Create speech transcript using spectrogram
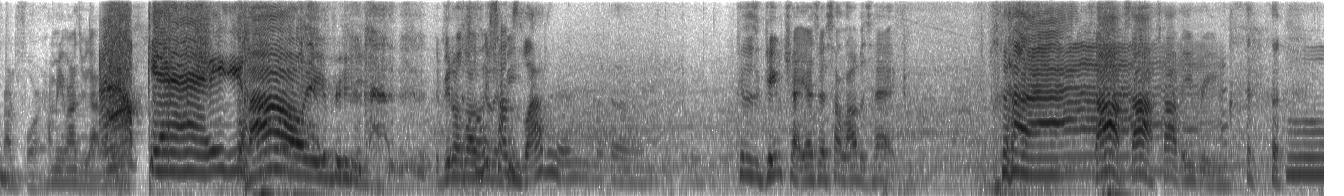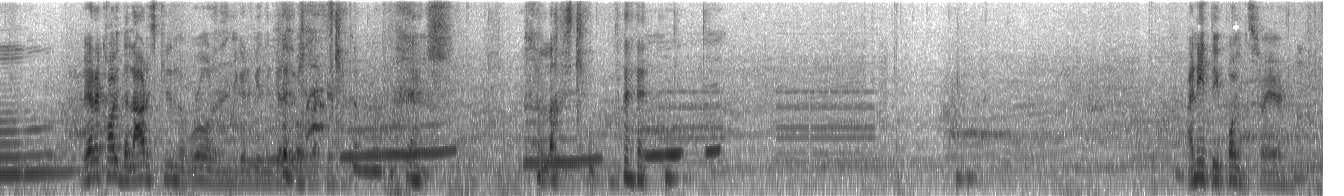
round four. How many rounds we got? Okay. Loud, Avery. the video's It always always gonna sounds be louder like a. because it's a game chat. Yeah, it's gonna sound loud as heck. Stop, stop, stop, Avery. They're gonna call you the loudest kid in the world, and then you're gonna be in the Guinness World Record. Loves kid. I need three points right here. Uh-huh.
